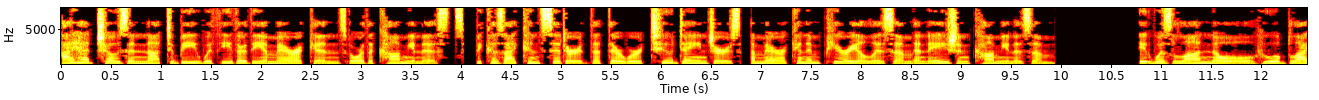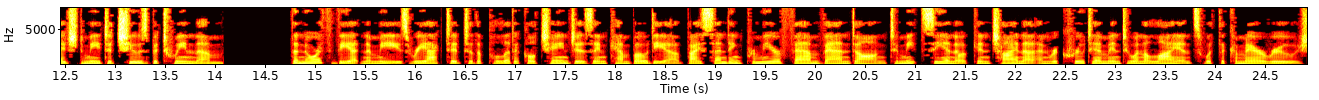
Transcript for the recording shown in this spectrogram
I had chosen not to be with either the Americans or the Communists, because I considered that there were two dangers, American imperialism and Asian communism. It was Lon Nol who obliged me to choose between them. The North Vietnamese reacted to the political changes in Cambodia by sending Premier Pham Van Dong to meet Sihanouk in China and recruit him into an alliance with the Khmer Rouge.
